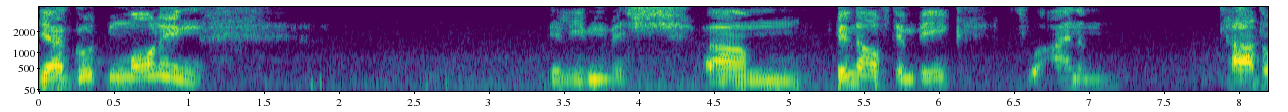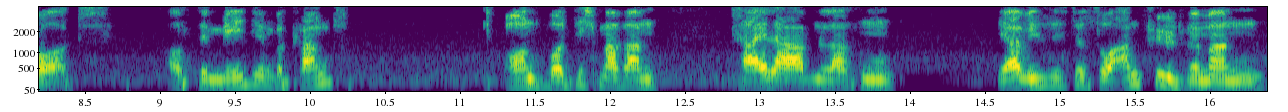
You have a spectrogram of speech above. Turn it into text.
Ja, guten Morning, ihr Lieben. Ich ähm, bin auf dem Weg zu einem Tatort, aus den Medien bekannt und wollte dich mal daran teilhaben lassen, ja, wie sich das so anfühlt, wenn man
